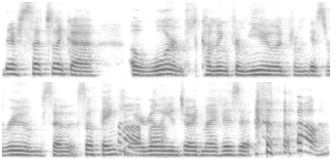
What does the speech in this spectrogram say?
there's such like a a warmth coming from you and from this room. So so thank you. I really enjoyed my visit. oh,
